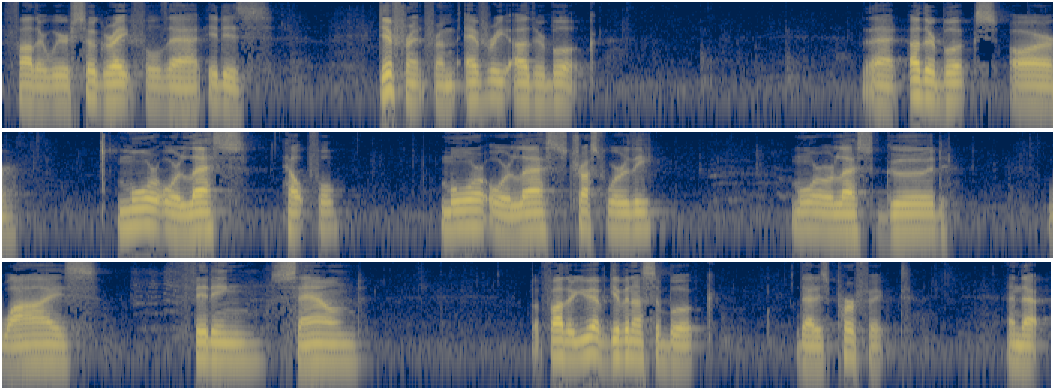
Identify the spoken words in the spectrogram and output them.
Father, we are so grateful that it is different from every other book. That other books are more or less helpful, more or less trustworthy, more or less good, wise, fitting, sound. But Father, you have given us a book that is perfect and that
